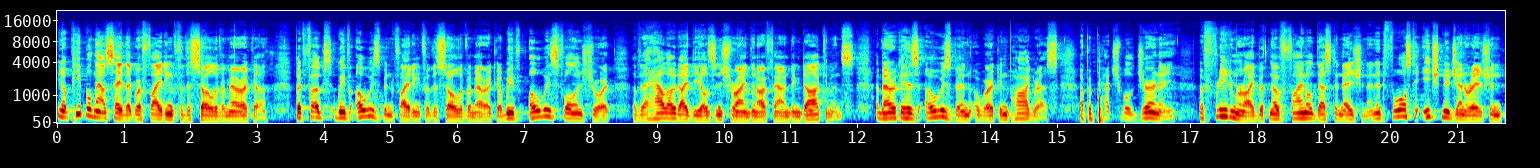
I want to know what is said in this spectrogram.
You know, people now say that we're fighting for the soul of America. But, folks, we've always been fighting for the soul of America. We've always fallen short of the hallowed ideals enshrined in our founding documents. America has always been a work in progress, a perpetual journey, a freedom ride with no final destination. And it falls to each new generation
